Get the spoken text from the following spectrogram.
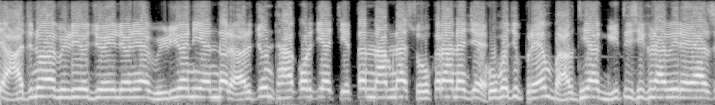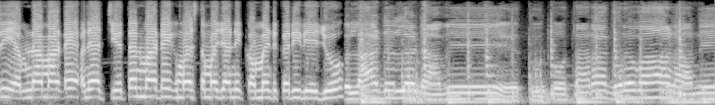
જ આજનો આ વીડિયો જોઈ લ્યો અને આ વીડિયો ની અંદર અર્જુન ઠાકોર જે આ ચેતન નામના છોકરાને જે ખૂબ જ પ્રેમ ભાવથી આ ગીત શીખડાવી રહ્યા છે એમના માટે અને આ ચેતન માટે એક મસ્ત મજાની કમેન્ટ કરી દેજો. લાડ લડાવે તું તો તારા ઘરવાળાને.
